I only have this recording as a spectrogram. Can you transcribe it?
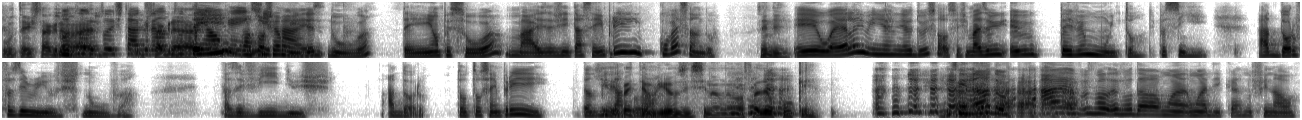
O teu Instagram No é... do Instagram, o Instagram tu é- tem tem alguém uma que social faz. media tem uma pessoa, mas a gente tá sempre conversando. Entendi. Eu, ela e minhas, minhas duas sócias. Mas eu, eu teve muito. Tipo assim, adoro fazer reels no Uva. Fazer vídeos. Adoro. Então tô sempre dando E pitaco vai ter o Reels ensinando ela a fazer o cookie? Ensinando? Ah, eu vou, eu vou dar uma, uma dica no final.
